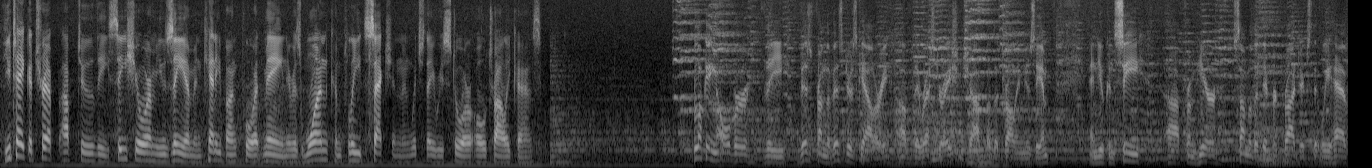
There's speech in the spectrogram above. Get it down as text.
If you take a trip up to the Seashore Museum in Kennebunkport, Maine, there is one complete section in which they restore old trolley cars. Looking over the from the visitors gallery of the restoration shop of the Trolley Museum, and you can see uh, from here some of the different projects that we have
